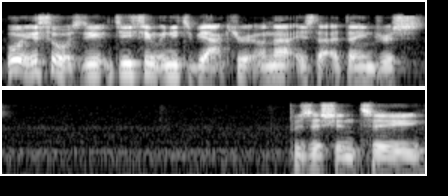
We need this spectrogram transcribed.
what are your thoughts? Do you, do you think we need to be accurate on that? Is that a dangerous position to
